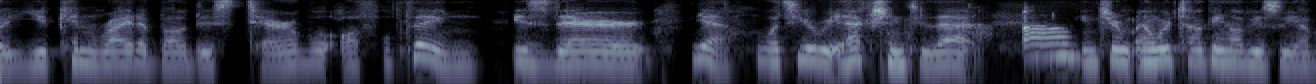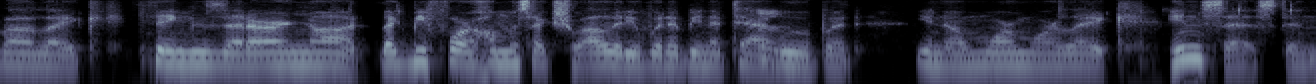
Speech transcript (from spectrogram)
but you can write about this terrible awful thing is there yeah what's your reaction to that Um, in term and we're talking obviously about like things that are not like before homosexuality would have been a Hmm. taboo but you know more and more like incest and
